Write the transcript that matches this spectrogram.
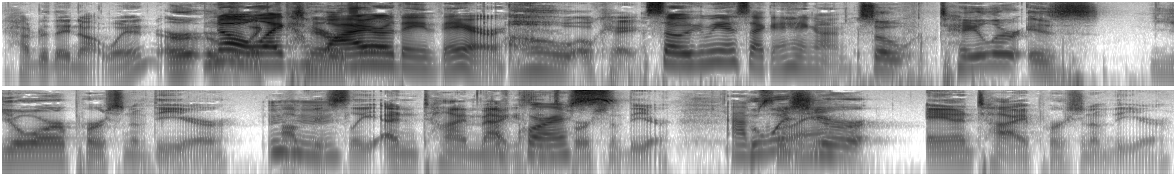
How did they not win? Or, or, no, like, terrible? why are they there? Oh, okay. So give me a second. Hang on. So Taylor is your person of the year, obviously, and Time Magazine's Mm-hmm. course. person of the year. Who was Absolutely. your anti person of the year?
